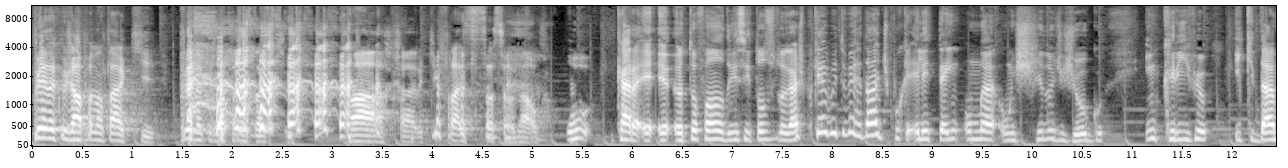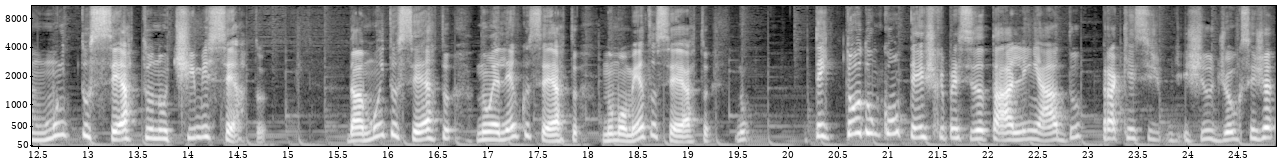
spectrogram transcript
Pena que o Japa não tá aqui. Pena que o Japa não tá aqui. Ah, cara, que frase sensacional. O, cara, eu, eu tô falando isso em todos os lugares porque é muito verdade. Porque ele tem uma, um estilo de jogo incrível e que dá muito certo no time certo. Dá muito certo no elenco certo, no momento certo. No... Tem todo um contexto que precisa estar tá alinhado para que esse estilo de jogo seja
